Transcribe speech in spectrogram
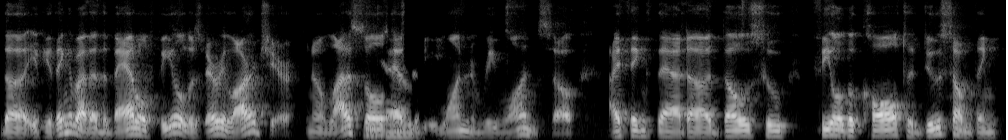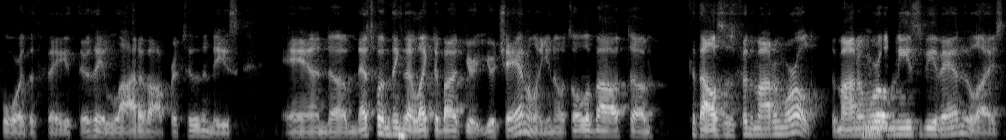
the if you think about that, the battlefield is very large here. You know, a lot of souls yeah. have to be won and re-won. So I think that uh, those who feel the call to do something for the faith, there's a lot of opportunities, and um, that's one thing I liked about your your channel. You know, it's all about um, Catholicism for the modern world. The modern mm-hmm. world needs to be evangelized.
